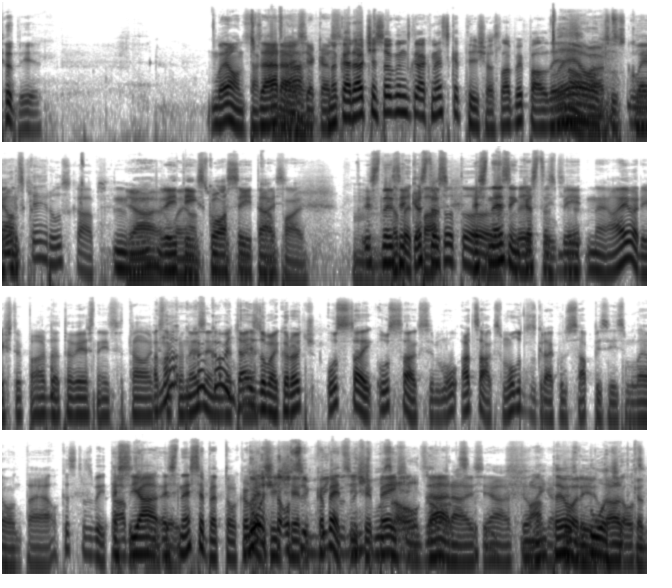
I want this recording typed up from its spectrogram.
kad ir? Leons dzērājis, ja kas Nu, kā račas ugunsgrēku neskatīšos, labi, paldies. Leons uz Leons. Leons. ir uzkāpis. mm, Jā, rītīgs Leons klausītājs. kampāja. Mm. Es nezinu, Tāpēc kas tas, es nezinu, kas tas bija. jā? Nē, Aivarīši tur pārdot to viesnīcu. Tālāk, es Nu, nezinu. kā viņi tā jā. izdomāja, ka roč, uzsāj, uzsāksim, atsāksim ugunsgrēku un sapisīsim Leonu tēlu? Kas tas bija? Es, bija jā, es nesapratu to, kāpēc viņš ir, kāpēc viņš ir pēkšņi dzērājis. Jā, Man teorija ir tāda, ka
